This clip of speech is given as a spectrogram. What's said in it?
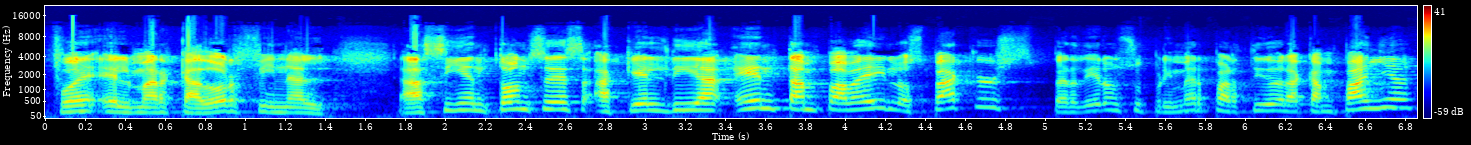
Fue el marcador final. Así entonces, aquel día en Tampa Bay, los Packers perdieron su primer partido de la campaña,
